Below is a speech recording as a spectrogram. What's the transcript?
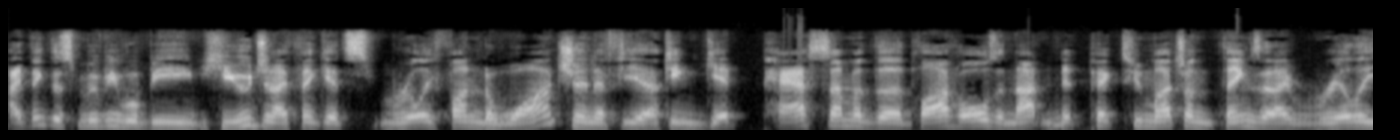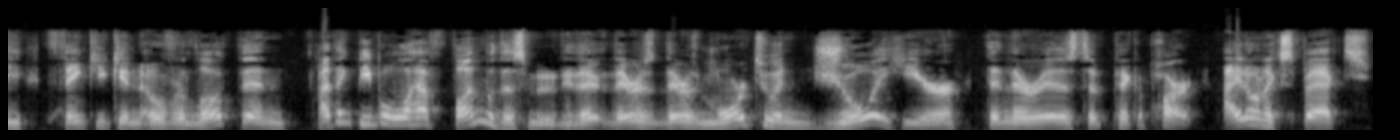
I think this movie will be huge and I think it's really fun to watch. And if you can get past some of the plot holes and not nitpick too much on things that I really think you can overlook, then I think people will have fun with this movie. There, there's, there's more to enjoy here than there is to pick apart. I don't expect,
